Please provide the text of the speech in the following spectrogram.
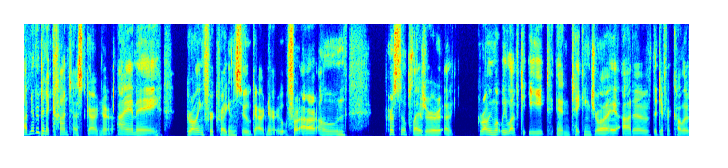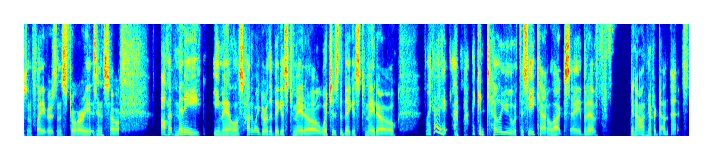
i've never been a contest gardener i am a growing for craig and sue gardener for our own personal pleasure of growing what we love to eat and taking joy out of the different colors and flavors and stories and so I'll have many emails. How do I grow the biggest tomato? Which is the biggest tomato? Like I I can tell you what the seed catalogs say, but I've you know I've never done that.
